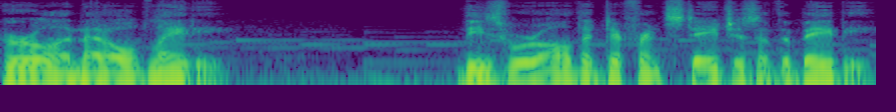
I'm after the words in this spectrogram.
girl and that old lady. These were all the different stages of the baby.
